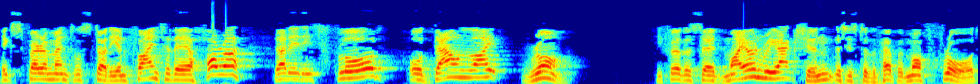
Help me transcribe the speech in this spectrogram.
experimental study and find to their horror that it is flawed or downright wrong. He further said, My own reaction, this is to the peppered moth fraud,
